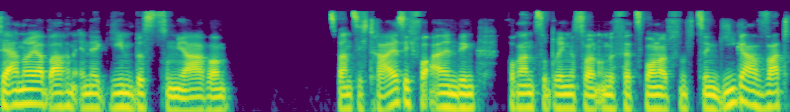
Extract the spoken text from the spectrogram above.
der erneuerbaren Energien bis zum Jahre 2030 vor allen Dingen voranzubringen. Es sollen ungefähr 215 Gigawatt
